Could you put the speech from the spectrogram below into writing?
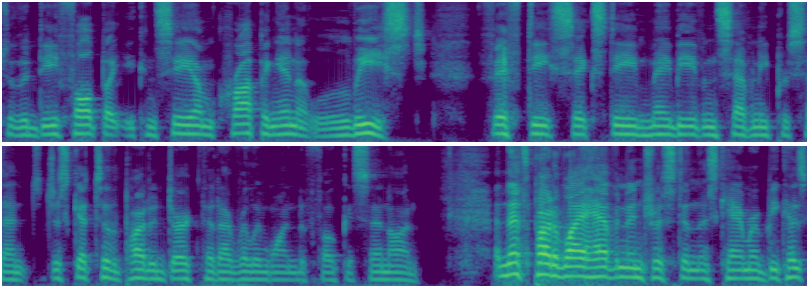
to the default, but you can see I'm cropping in at least 50, 60, maybe even 70% to just get to the part of Dirk that I really wanted to focus in on. And that's part of why I have an interest in this camera because,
